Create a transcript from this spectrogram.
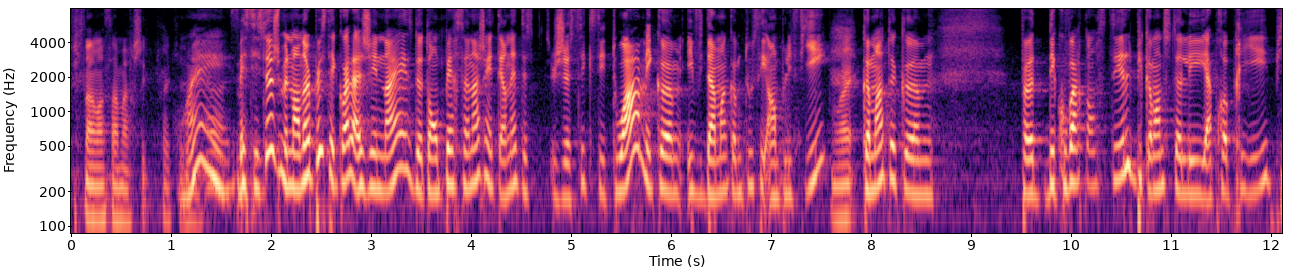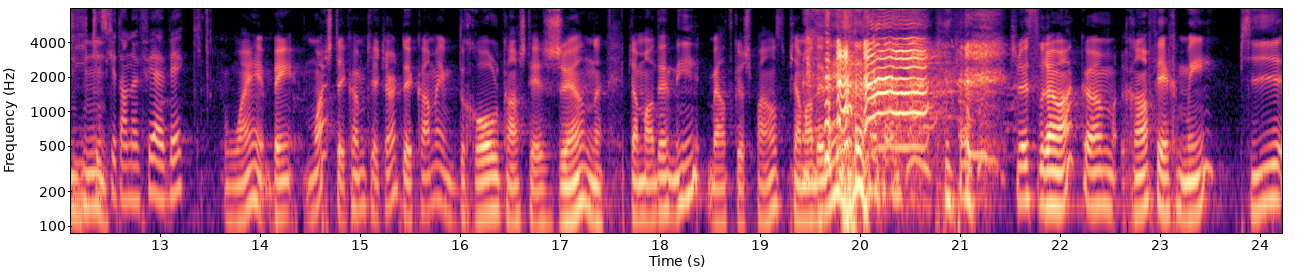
Puis finalement, ça a marché. Que- Ouais. Ben c'est ça, je me demandais un peu c'était quoi la genèse de ton personnage internet? Je sais que c'est toi, mais comme évidemment comme tout c'est amplifié. Ouais. Comment tu as comme découvert ton style puis comment tu te l'es approprié puis Mhm. qu'est-ce que tu en as fait avec? Ouais, ben moi j'étais comme quelqu'un de quand même drôle quand j'étais jeune. Puis à un moment donné, ben en tout cas je pense, puis à un moment donné, je me suis vraiment comme renfermée. Puis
